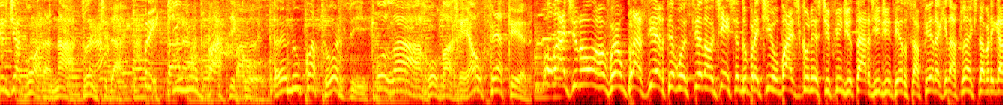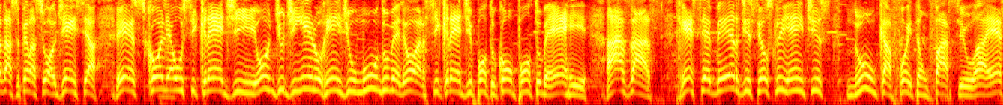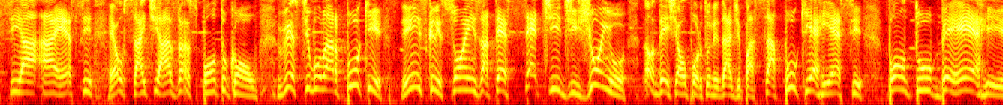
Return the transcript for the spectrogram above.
Partir de agora na Atlântida, Pretinho Básico, ano 14. Olá, arroba Real Feter. Olá de novo, é um prazer ter você na audiência do Pretinho Básico neste fim de tarde de terça-feira aqui na Atlântida. Brigadaço pela sua audiência. Escolha o Cicred, onde o dinheiro rende um mundo melhor. Cicred.com.br. Asas, receber de seus clientes nunca foi tão fácil. A SAAS é o site asas.com. Vestibular PUC, inscrições até 7 de junho. Não deixe a oportunidade passar. PUCRS.br.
